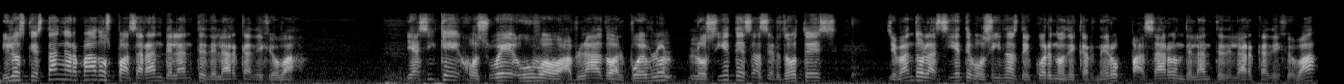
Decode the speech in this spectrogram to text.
y los que están armados pasarán delante del arca de Jehová. Y así que Josué hubo hablado al pueblo, los siete sacerdotes, llevando las siete bocinas de cuerno de carnero, pasaron delante del arca de Jehová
